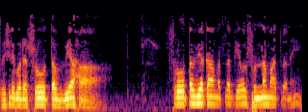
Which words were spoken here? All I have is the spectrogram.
तो इसलिए बोल रहे श्रोतव्य। श्रोतव्य का मतलब केवल सुनना मात्र नहीं।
